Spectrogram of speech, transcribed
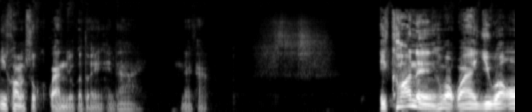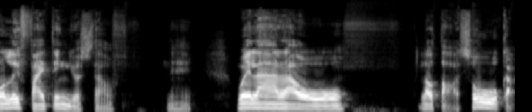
มีความสุขกับการอยู่กับตัวเองให้ได้นะครับ อีกข้อหนึ่งเขาบอกว่า you are only fighting yourself นะฮะเวลาเราเราต่อสู้กับ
